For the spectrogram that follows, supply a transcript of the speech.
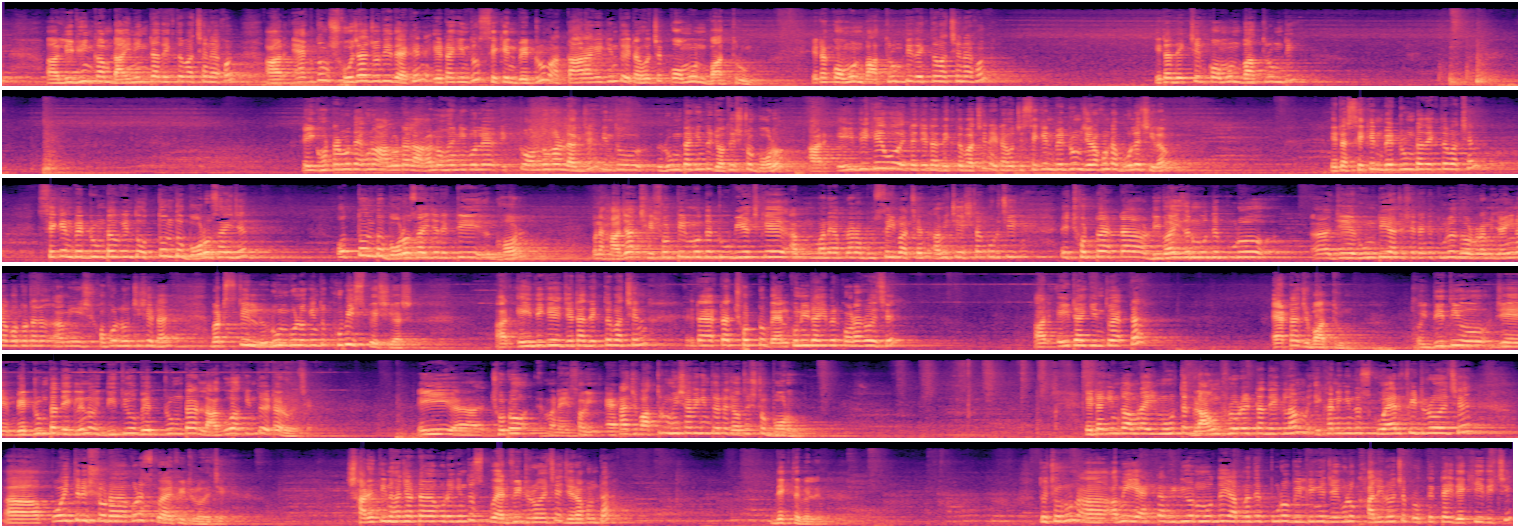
লিভিং কাম ডাইনিংটা দেখতে পাচ্ছেন এখন। আর একদম সোজা যদি দেখেন, এটা কিন্তু সেকেন্ড বেডরুম আর তার আগে কিন্তু এটা হচ্ছে কমন বাথরুম এটা কমন বাথরুমটি দেখতে পাচ্ছেন এখন? এটা দেখছেন কমন বাথরুমটি এই ঘরটার মধ্যে এখনও আলোটা লাগানো হয়নি বলে একটু অন্ধকার লাগছে, কিন্তু রুমটা কিন্তু যথেষ্ট বড়। আর এই দিকেও এটা যেটা দেখতে পাচ্ছেন, এটা হচ্ছে সেকেন্ড বেডরুম যেরকমটা বলেছিলাম। এটা সেকেন্ড বেডরুমটা দেখতে পাচ্ছেন। সেকেন্ড বেডরুমটাও কিন্তু অত্যন্ত বড় সাইজের, অত্যন্ত বড় সাইজের একটি ঘর। মানে হাজার ছেষট্টির মধ্যে টু বিএইচকে মানে আপনারা বুঝতেই পারছেন। আমি চেষ্টা করছি এই ছোট্ট একটা ডিভাইসের মধ্যে পুরো যে রুমটি আছে সেটাকে তুলে ধরবার আমি জানি না কতটা আমি সফল হচ্ছি সেটাই বাট স্টিল রুমগুলো কিন্তু খুবই স্পেশিয়াস আর এই দিকে যেটা দেখতে পাচ্ছেন, এটা একটা ছোট্ট ব্যালকনি টাইপের করা রয়েছে। আর এইটা কিন্তু একটা অ্যাটাচ বাথরুম ওই দ্বিতীয় যে বেডরুমটা দেখলেন, ওই দ্বিতীয় বেডরুমটা লাগোয়া কিন্তু এটা রয়েছে। এই ছোট মানে সরি অ্যাটাচ বাথরুম হিসাবে কিন্তু এটা যথেষ্ট বড়। এটা কিন্তু আমরা এই মুহূর্তে গ্রাউন্ড ফ্লোরেরটা দেখলাম। এখানে কিন্তু স্কোয়ার ফিট রয়েছে। পঁয়ত্রিশশো টাকা করে স্কোয়ার ফিট রয়েছে। সাড়ে তিন হাজার টাকা করে কিন্তু স্কোয়ার ফিট রয়েছে যেরকমটা দেখতে পেলেন। তো চলুন আমি একটা ভিডিওর মধ্যেই আপনাদের পুরো বিল্ডিংয়ে যেগুলো খালি রয়েছে প্রত্যেকটাই দেখিয়ে দিচ্ছি।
